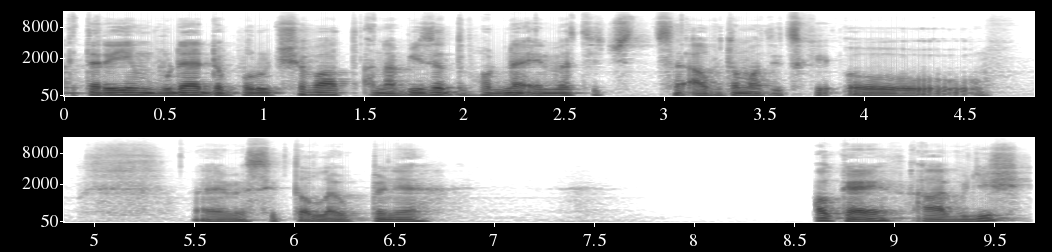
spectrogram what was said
který jim bude doporučovat a nabízet vhodné investice automaticky. Uh, nevím, jestli tohle úplně OK, ale budíš.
